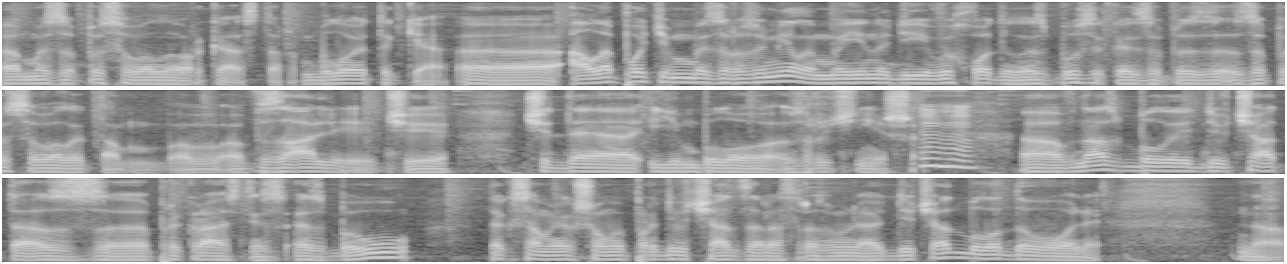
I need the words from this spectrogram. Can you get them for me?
е, ми записували оркестр. Було і таке. Але потім ми зрозуміли, ми іноді виходили з бусика і записували там в, залі чи, чи де їм було зручніше. Угу. В нас були дівчата з прекрасні з СБУ. Так само, якщо ми про дівчат зараз розмовляємо, дівчат було доволі. Да.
